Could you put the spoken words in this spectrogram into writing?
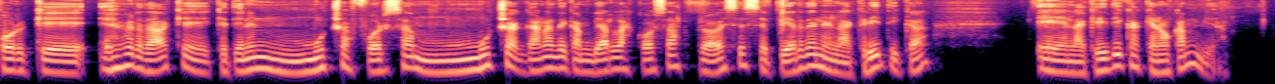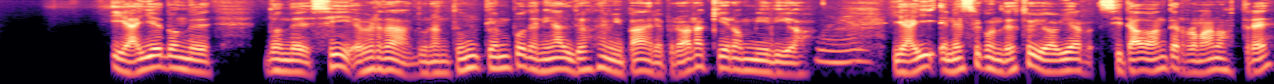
porque es verdad que, que, tienen mucha fuerza, muchas ganas de cambiar las cosas, pero a veces se pierden en la crítica, en la crítica que no cambia. Y ahí es donde donde sí, es verdad, durante un tiempo tenía el Dios de mi padre, pero ahora quiero mi Dios. Y ahí, en ese contexto, yo había citado antes Romanos 3,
